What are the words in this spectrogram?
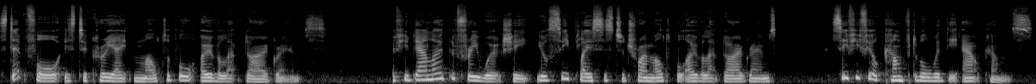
Step four is to create multiple overlap diagrams. If you download the free worksheet, you'll see places to try multiple overlap diagrams. See if you feel comfortable with the outcomes.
